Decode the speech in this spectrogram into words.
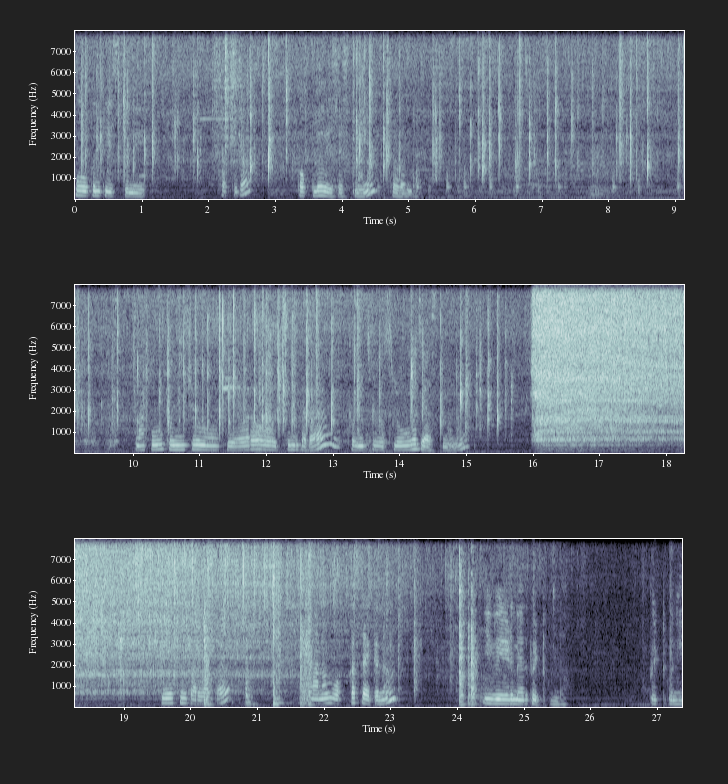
పోపుని తీసుకుని చక్కగా పప్పులో వేసేస్తున్నాను. చూడండి. నాకు కొంచెం ఫీవర్ వచ్చింది కదా కొంచెం స్లోగా చేస్తున్నాను. చేసిన తర్వాత మనం ఒక్క సెకండ్ ఈ వేడి మీద పెట్టుకుందాం. పెట్టుకుని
